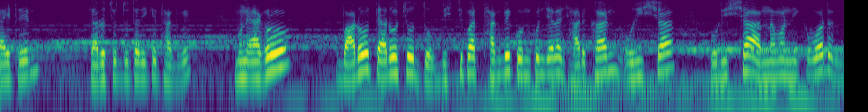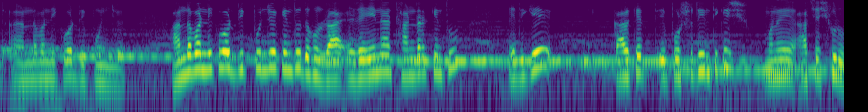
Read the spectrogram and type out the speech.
লাইট ট্রেন তেরো চোদ্দ তারিখে থাকবে। মানে এগারো, বারো, তেরো, চোদ্দ বৃষ্টিপাত থাকবে কোন কোন জেলায়? ঝাড়খণ্ড, উড়িষ্যা উড়িষ্যা, আন্দামান নিকোবর আন্দামান নিকোবর, দ্বীপপুঞ্জ। আন্দামান নিকোবর দ্বীপপুঞ্জ কিন্তু দেখুন রেইন আর ঠান্ডার কিন্তু এদিকে কালকে পরশু দিন থেকে মানে আছে শুরু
